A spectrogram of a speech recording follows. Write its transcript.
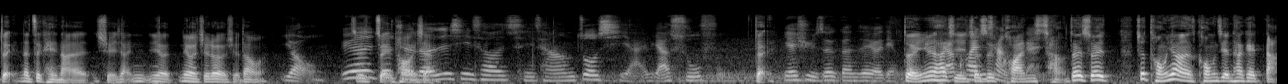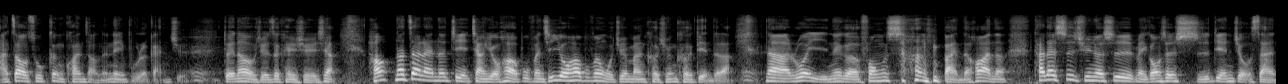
对，那这可以拿来学一下。你你有你有觉得有学到吗？有，因为就嘴炮一下觉得日系车其实常常坐起来比较舒服，对。也许这跟这有点对，因为它其实就是宽敞对，所以就同样的空间，它可以打造出更宽敞的内部的感觉。嗯，对，那我觉得这可以学一下。好，那再来呢，讲讲油耗的部分，其实油耗部分我觉得蛮可圈可点的啦。嗯那如果以那个风尚 版的话呢，它在市区呢是每公升十点九三，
